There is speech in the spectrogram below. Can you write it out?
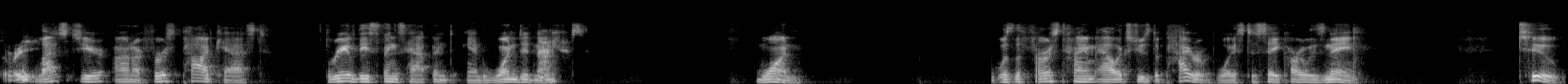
Three. Last year on our first podcast, three of these things happened and one did not. One was the first time Alex used a pirate voice to say Carly's name. Two,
